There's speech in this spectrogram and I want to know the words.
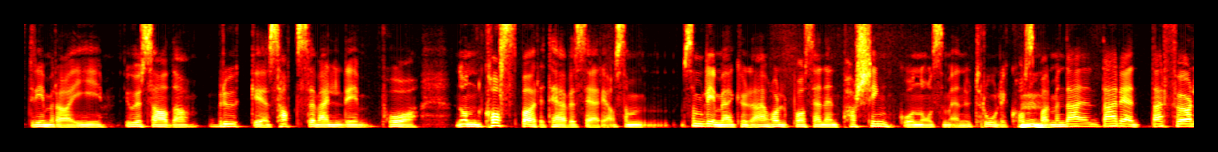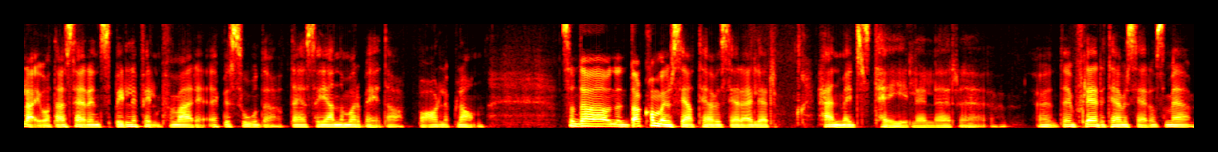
streamere i USA da bruker, satser veldig på noen kostbare TV-serier som, som, blir mer Jeg holder på å se den Pashinko nå, som er en utrolig kostbar, mm. men der, der, er, der, føler jeg jo at jeg ser en spillefilm for hver episode. At det er så gjennomarbeida på alle plan. Så da, da, kan man jo se at TV-serier, eller Handmaid's Tale, eller uh, Det er flere TV-serier som er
